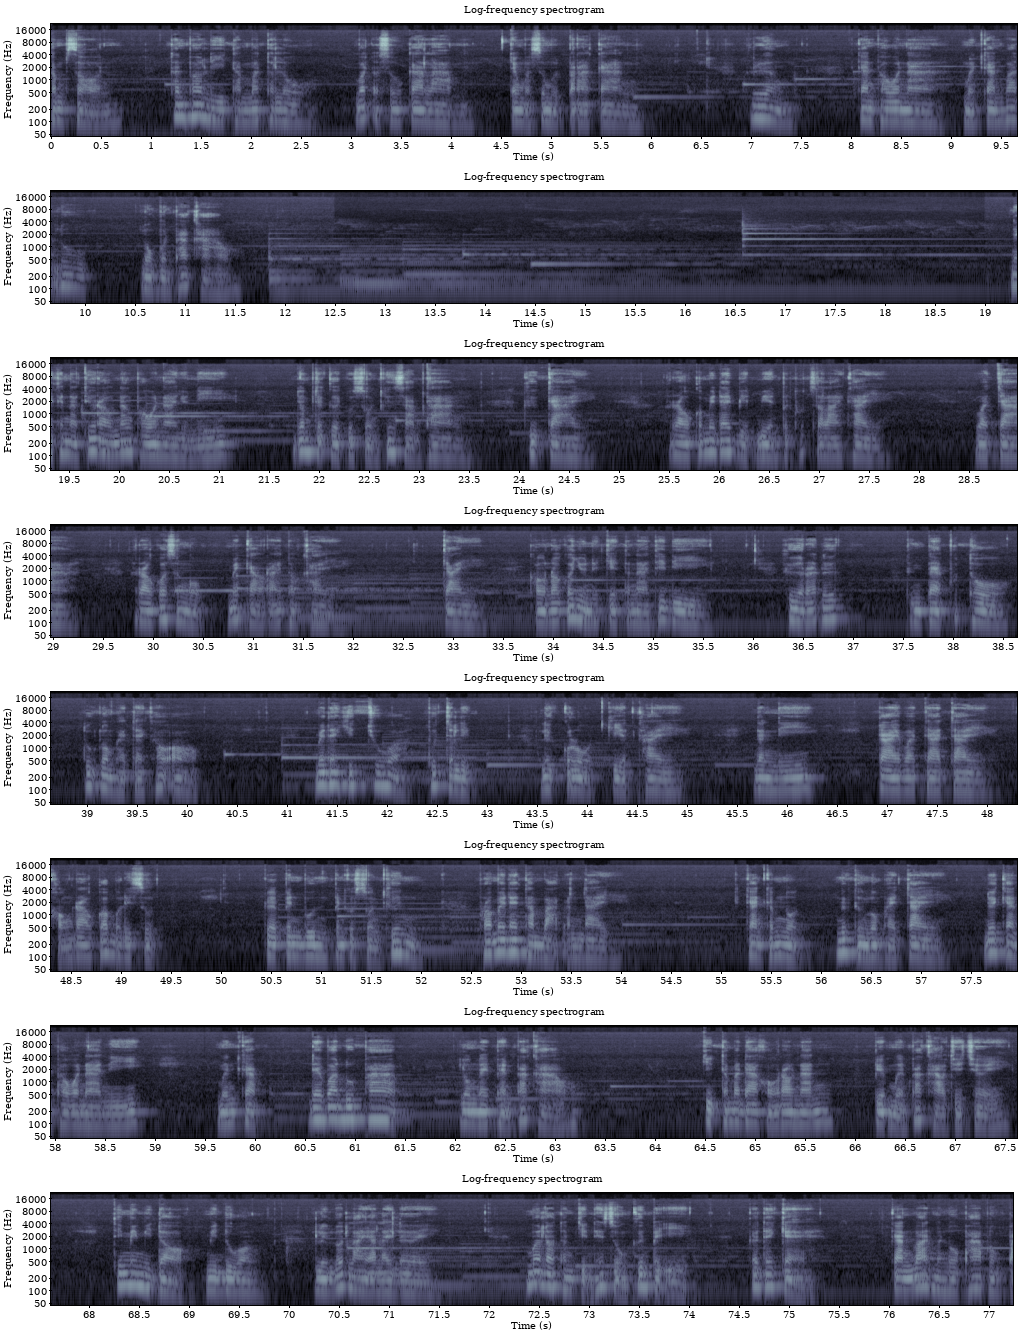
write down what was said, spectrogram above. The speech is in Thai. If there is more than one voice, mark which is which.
Speaker 1: คำสอน ท่านพ่อลีธรรมัทโล วัดอโศการาม จังหวัดสมุทรปราการ เรื่องการภาวนาเหมือนการวาดรูปลงบนผ้าขาว ในขณะที่เรานั่งภาวนาอยู่นี้ ย่อมจะเกิดกุศลขึ้นสามทาง คือกาย เราก็ไม่ได้เบียดเบียนประทุษร้ายใคร วาจา เราก็สงบไม่กล่าวร้ายต่อใคร ใจของเราก็อยู่ในเจตนาที่ดี คือระลึกถึงแต่พุทโธ ทุกลมหายใจเข้าออก ไม่ได้คิดชั่ว ทุจริต หรือโกรธเกลียดใคร ดังนี้ กายวาจาใจของเราก็บริสุทธิ์ เกิดเป็นบุญเป็นกุศลขึ้น เพราะไม่ได้ทำบาปอันใด การกำหนดนึกถึงลมหายใจด้วยการภาวนานี้ เหมือนกับได้วาดรูปภาพลงในแผ่นผ้าขาว จิตธรรมดาของเรานั้นเปรียบเหมือนผ้าขาวเฉยๆ ที่ไม่มีดอกมีดวง หรือลวดลายอะไรเลย เมื่อเราทำจิตให้สูงขึ้นไปอีก ก็ได้แก่ การวาดมโนภาพลงไป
